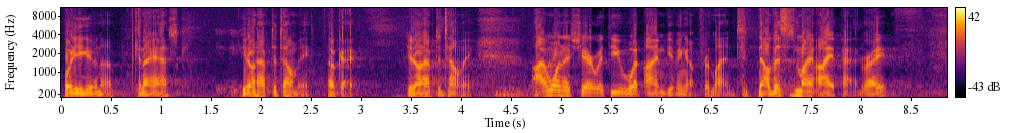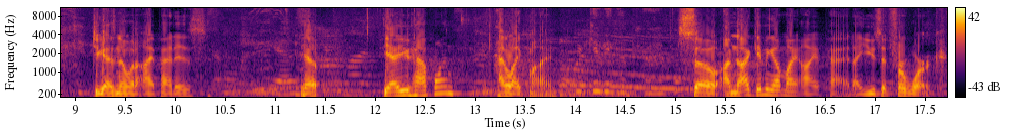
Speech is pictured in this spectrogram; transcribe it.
What are you giving up? Can I ask? You don't have to tell me. Okay. You don't have to tell me. I want to share with you what I'm giving up for Lent. Now, this is my iPad, right? Do you guys know what an iPad is? Yep. Yeah, you have one? I like mine. You're giving up your iPad. So I'm not giving up my iPad. I use it for work.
